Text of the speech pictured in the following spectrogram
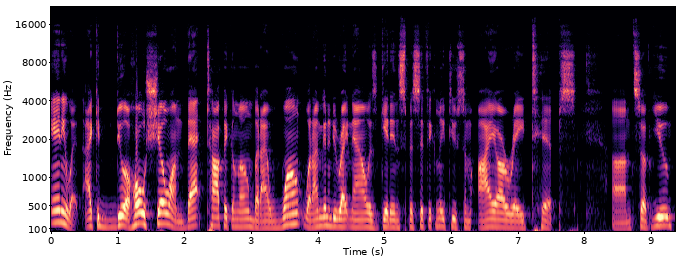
Anyway, I could do a whole show on that topic alone, but I won't. What I'm going to do right now is get in specifically to some IRA tips. Um, so if you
